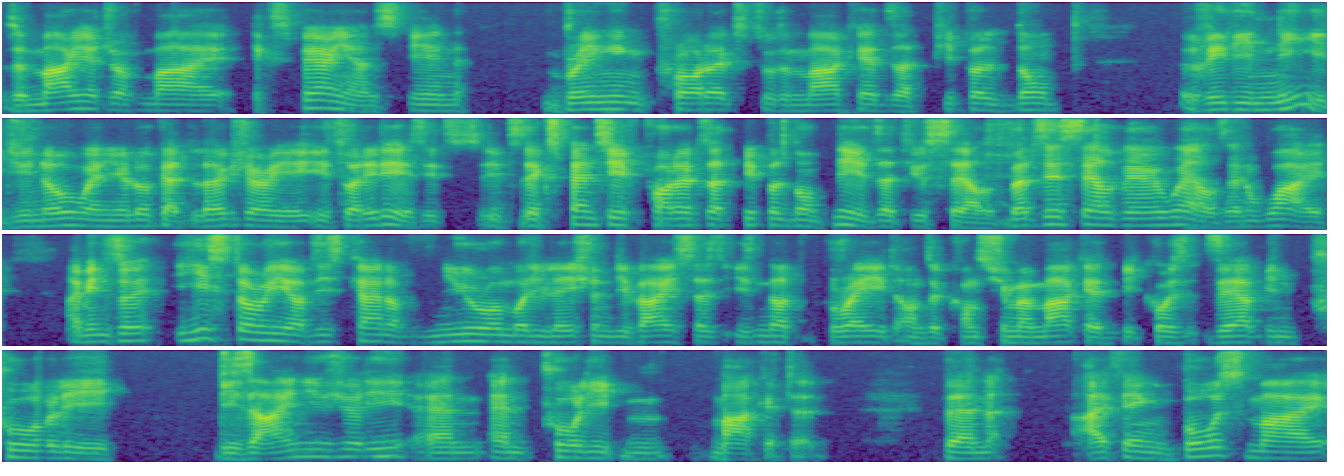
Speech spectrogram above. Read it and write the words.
the marriage of my experience in bringing products to the market that people don't really need. You know, when you look at luxury, it's what it is. It's it's expensive products that people don't need that you sell, but they sell very well. Then why? I mean, the history of this kind of neuromodulation devices is not great on the consumer market because they have been poorly designed usually mm-hmm. and, and poorly marketed. Then I think both my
